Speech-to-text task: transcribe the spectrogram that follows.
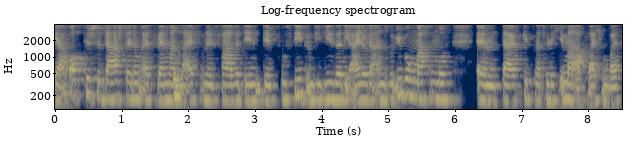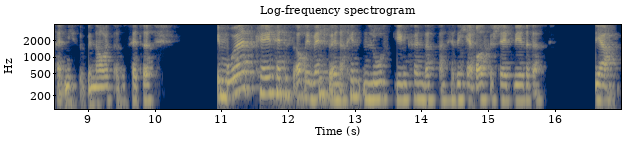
ja, optische Darstellung, als wenn man live und in Farbe den, den Fuß sieht und die Lisa die eine oder andere Übung machen muss. Ähm, da gibt es natürlich immer Abweichungen, weil es halt nicht so genau ist. Also es hätte im Worst Case hätte es auch eventuell nach hinten losgehen können, dass dann sich herausgestellt wäre, dass ja,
